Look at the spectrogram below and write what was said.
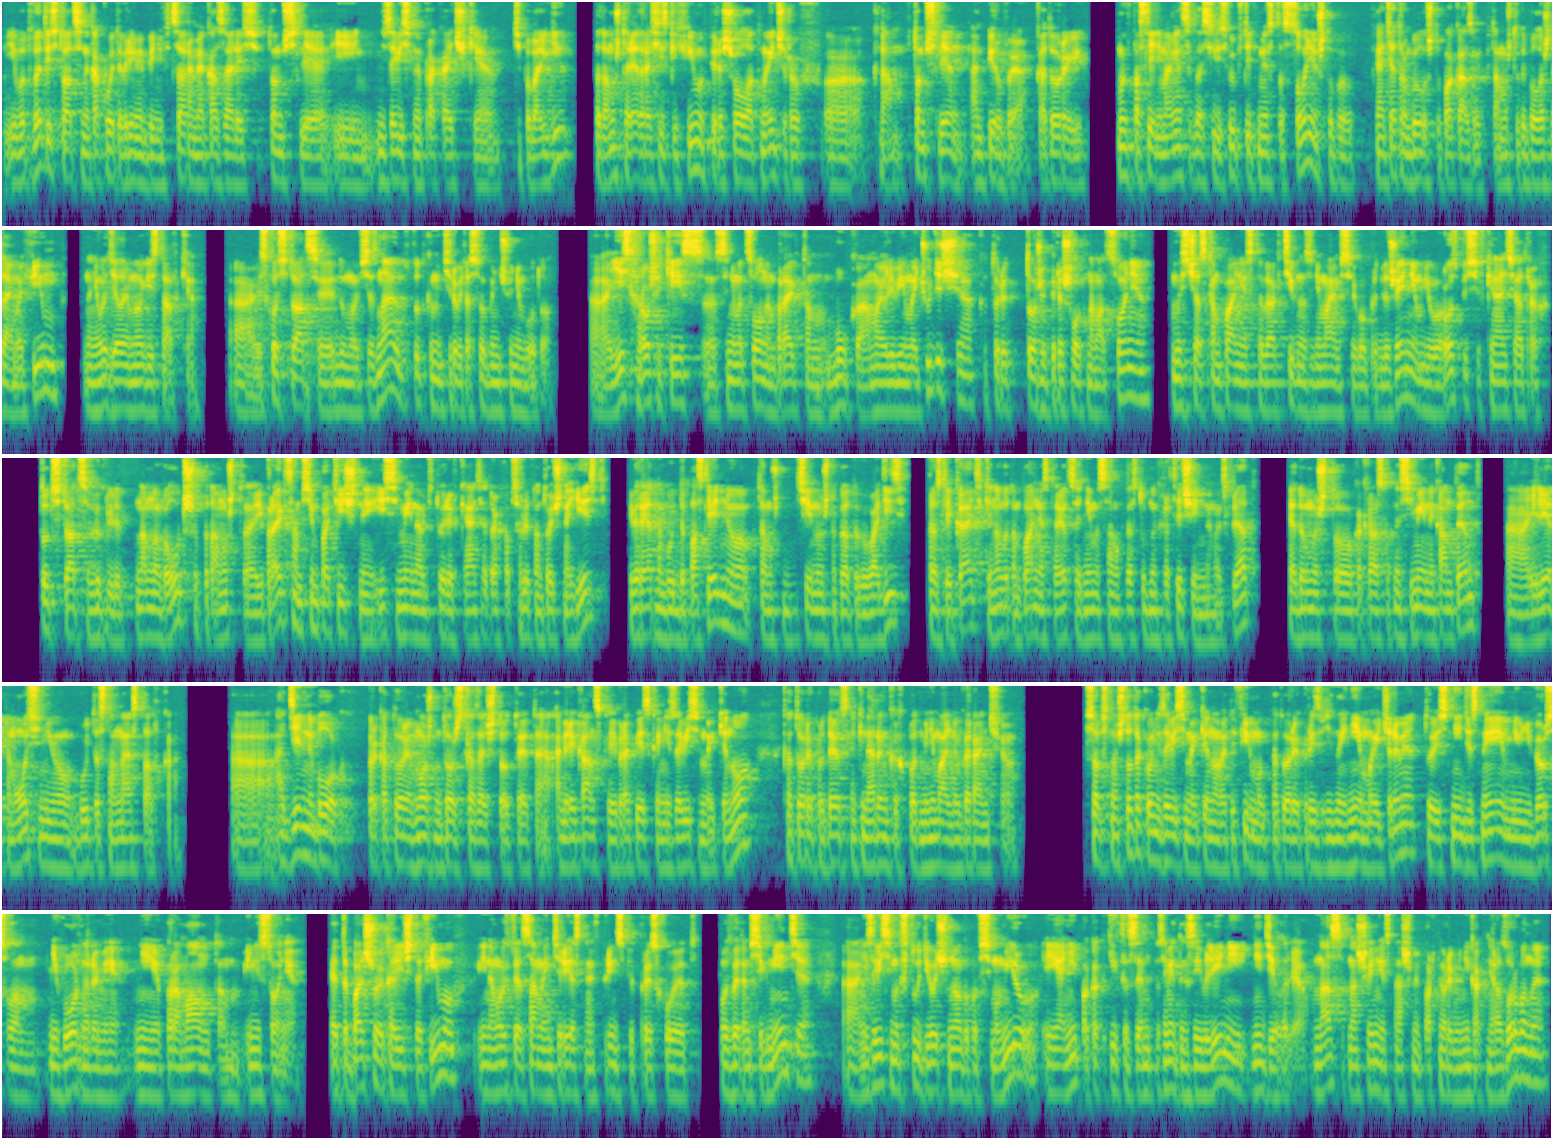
И вот в этой ситуации на какое-то время бенефициарами оказались в том числе и независимые прокатчики типа «Вольги», потому что ряд российских фильмов перешел от мейджеров э, к нам, в том числе «Ампир В», который мы в последний момент согласились выпустить вместо Sony, чтобы кинотеатрам было что показывать, потому что это был ожидаемый фильм, на него делали многие ставки. А, исход ситуации, думаю, все знают, тут комментировать особо ничего не буду. А, есть хороший кейс с анимационным проектом Бука «Мое любимое чудище», который тоже перешел к нам от Sony. Мы сейчас компанией с ТВ активно занимаемся его продвижением, его росписью в кинотеатрах. Тут ситуация выглядит намного лучше, потому что и проект сам симпатичный, и семейная аудитория в кинотеатрах абсолютно точно есть. И, вероятно, будет до последнего, потому что детей нужно куда-то выводить, развлекать. Кино в этом плане остается одним из самых доступных развлечений, на мой взгляд. Я думаю, что как раз вот на семейный контент и летом, осенью будет основная ставка. А, отдельный блок, про который можно тоже сказать что-то, это американское, европейское независимое кино, которое продается на кинорынках под минимальную гарантию. Собственно, что такое независимое кино? Это фильмы, которые произведены не мейджерами, то есть ни Disney, ни Universal, ни Warner, ни Paramount и ни Sony. Это большое количество фильмов, и, на мой взгляд, самое интересное, в принципе, происходит вот в этом сегменте. А, независимых студий очень много по всему миру, и они пока каких-то заметных заявлений не делали. У нас отношения с нашими партнерами никак не разорваны.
